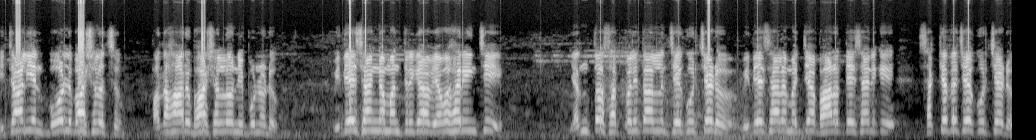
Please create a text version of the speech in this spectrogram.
ఇటాలియన్ బోల్డ్ భాషలు వచ్చు పదహారు భాషల్లో నిపుణుడు. విదేశాంగ మంత్రిగా వ్యవహరించి ఎంతో సత్ఫలితాలను చేకూర్చాడు. విదేశాల మధ్య భారతదేశానికి సఖ్యత చేకూర్చాడు.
